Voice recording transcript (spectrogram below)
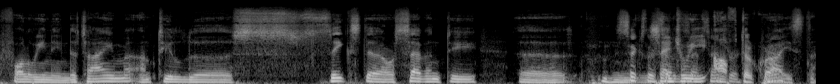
following in the time until the 6th or 70th uh, century, century, after Christ. Yeah.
